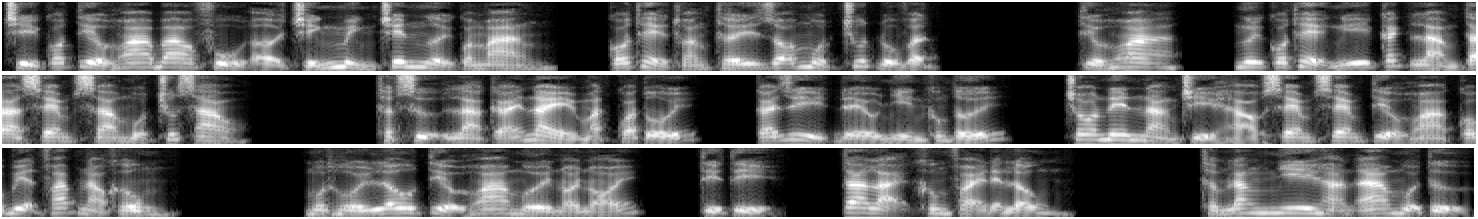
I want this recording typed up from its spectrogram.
Chỉ có tiểu hoa bao phủ ở chính mình trên người quan mang, có thể thoáng thấy rõ một chút đồ vật. Tiểu hoa, ngươi có thể nghĩ cách làm ta xem xa một chút sao? Thật sự là cái này mặt quá tối, cái gì đều nhìn không tới, cho nên nàng chỉ hảo xem xem tiểu hoa có biện pháp nào không. Một hồi lâu tiểu hoa mới nói nói, tỷ tỷ, ta lại không phải đèn lồng. Thẩm lăng nhi hàn A muội tử,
